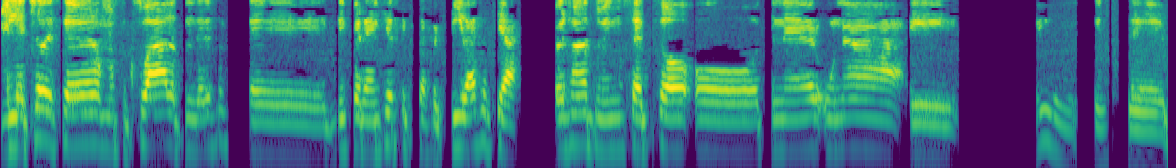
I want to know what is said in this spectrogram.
el hecho de ser homosexual o tener esas eh, diferencias sexoafectivas hacia personas de tu mismo sexo o tener una eh, este,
